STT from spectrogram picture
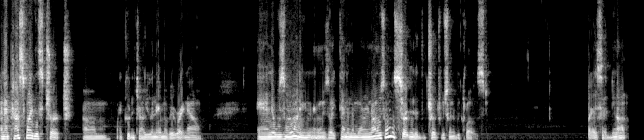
And I passed by this church. Um, I couldn't tell you the name of it right now. And it was morning. It was like 10 in the morning. I was almost certain that the church was going to be closed. But I said, you know,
